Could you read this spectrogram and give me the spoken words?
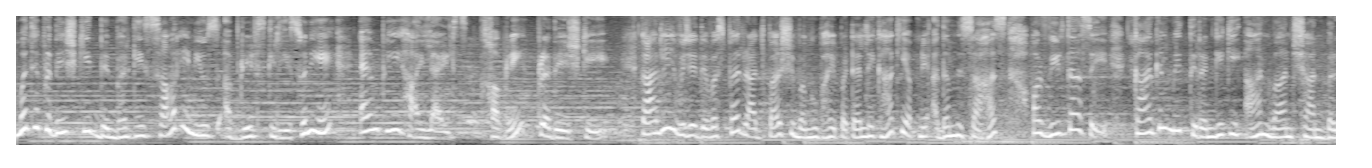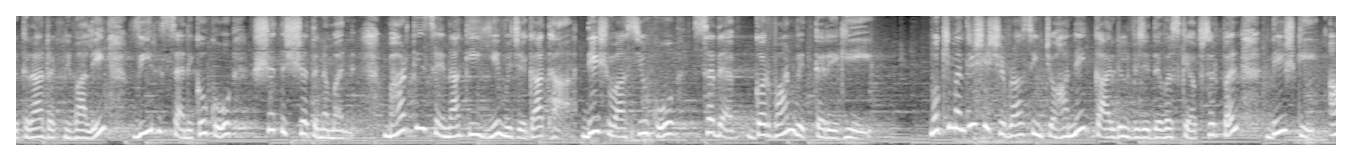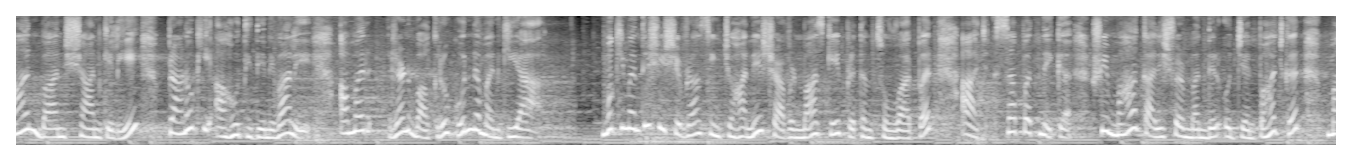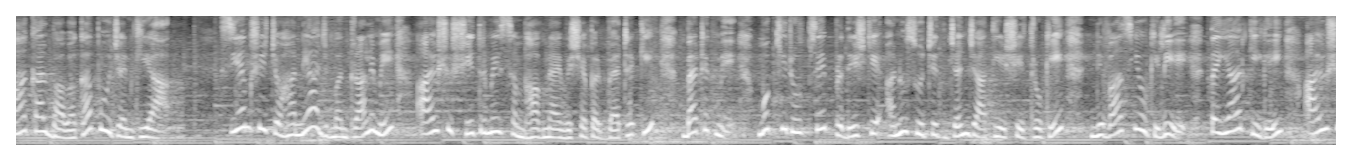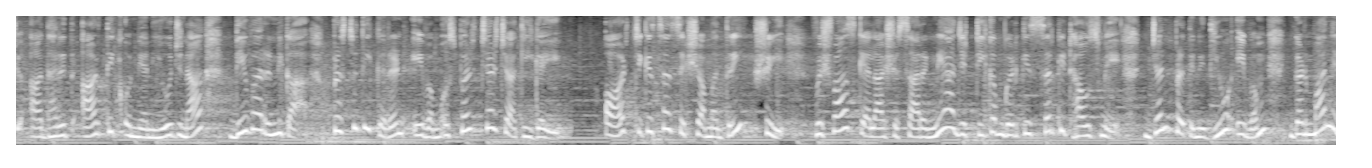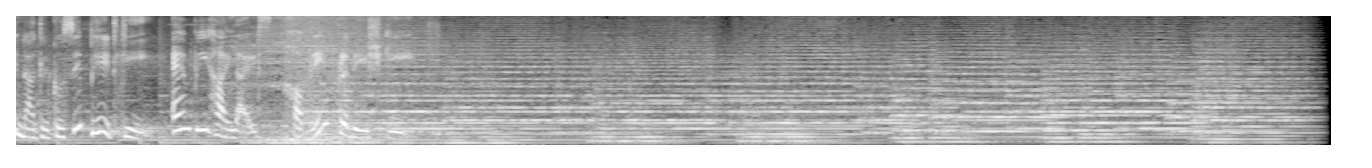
मध्य प्रदेश की दिन भर की सारी न्यूज़ अपडेट्स के लिए सुनिए एम पी हाईलाइट्स खबरें प्रदेश की। कारगिल विजय दिवस पर राज्यपाल श्री बंगू भाई पटेल ने कहा कि अपने अदम्य साहस और वीरता से कारगिल में तिरंगे की आन बान शान बरकरार रखने वाले वीर सैनिकों को शत शत नमन। भारतीय सेना की ये विजय गाथा देशवासियों को सदैव गौरवान्वित करेगी। मुख्यमंत्री श्री शिवराज सिंह चौहान ने कारगिल विजय दिवस के अवसर पर देश की आन बान शान के लिए प्राणों की आहुति देने वाले अमर रणवाकरों को नमन किया। मुख्यमंत्री श्री शिवराज सिंह चौहान ने श्रावण मास के प्रथम सोमवार पर आज सपत्निक श्री महाकालेश्वर मंदिर उज्जैन पहुंचकर महाकाल बाबा का पूजन किया। सीएम श्री चौहान ने आज मंत्रालय में आयुष क्षेत्र में संभावनाएँ विषय पर बैठक की। बैठक में मुख्य रूप से प्रदेश के अनुसूचित जनजातीय क्षेत्रों के निवासियों के लिए तैयार की गई आयुष आधारित आर्थिक उन्नयन योजना देवारण्य का प्रस्तुतिकरण एवं उस पर चर्चा की गई। और चिकित्सा शिक्षा मंत्री श्री विश्वास कैलाश सारंग ने आज टीकमगढ़ के सर्किट हाउस में जन प्रतिनिधियों एवं गणमान्य नागरिकों से भेंट की। एमपी हाइलाइट्स, खबरें प्रदेश की।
